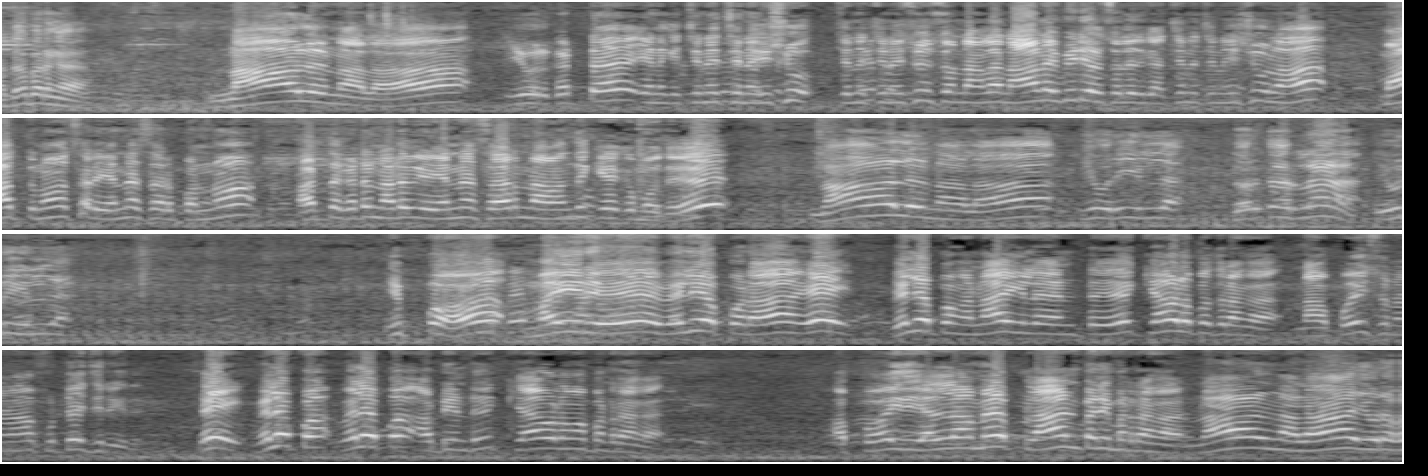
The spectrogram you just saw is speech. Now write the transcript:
அதை பாருங்க. நாலு நாளா இவர் கிட்ட எனக்கு சின்ன சின்ன இஷ்யூ சின்ன சின்ன இஷ்யூ சொன்னாங்களா? நானே வீடியோ சொல்லியிருக்கேன். சின்ன சின்ன இஷ்யூலாம் மாத்தணும். சார் என்ன சார் பண்ணோம்? அடுத்த கட்ட நடவடிக்கை என்ன சார் நான் வந்து கேட்கும்போது நாலு நாளா இவர் இல்ல. இருக்காருல இவரு இல்ல. இப்போ மயிறு வெளியே போடா. ஏய் வெளியே போங்க நாய்களன்ட்டு கேவலப்படுத்துறாங்க நான் போய் சொன்னா ஃபுட்டேஜ் இருக்குது. ஏய் வெளியே போ வெளியே போ அப்படின்ட்டு கேவலமா பண்றாங்க. அப்போ இது எல்லாமே பிளான் பண்ணி பண்றாங்க. நாலு நாளா இவரை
